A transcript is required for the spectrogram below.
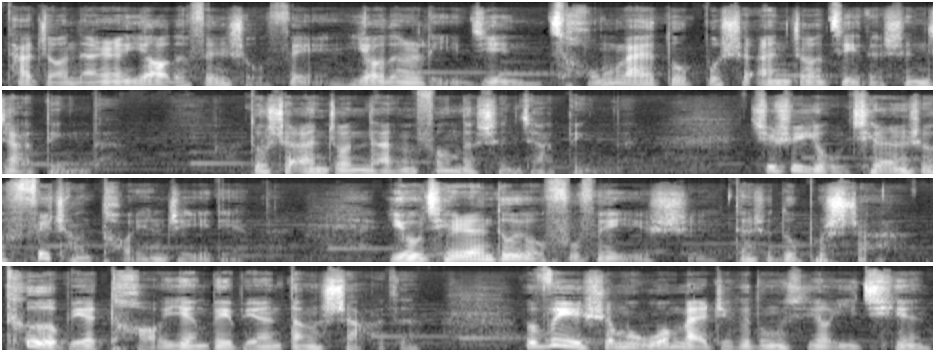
她找男人要的分手费、要的礼金，从来都不是按照自己的身价定的，都是按照男方的身价定的。其实有钱人是非常讨厌这一点的，有钱人都有付费意识，但是都不傻，特别讨厌被别人当傻子。为什么我买这个东西要一千，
